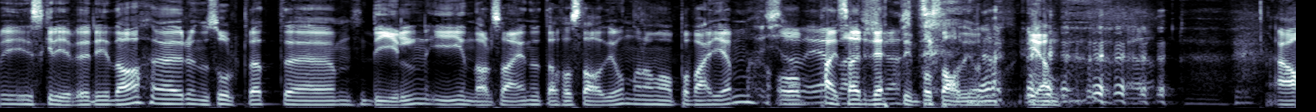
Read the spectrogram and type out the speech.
vi skriver i dag, eh, Rune Soltvedt eh, bilen i Inndalsveien utafor stadion når han var på vei hjem, og peisa rett inn på stadion igjen. Ja,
